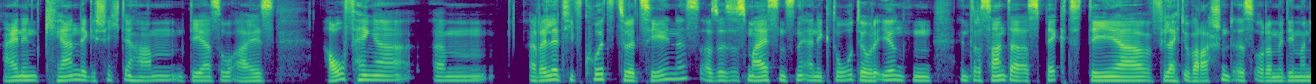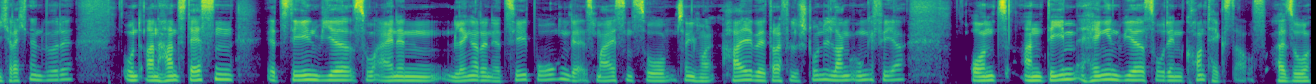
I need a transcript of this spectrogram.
einen Kern der Geschichte haben, der so als Aufhänger ähm, relativ kurz zu erzählen ist. Also es ist meistens eine Anekdote oder irgendein interessanter Aspekt, der vielleicht überraschend ist oder mit dem man nicht rechnen würde. Und anhand dessen erzählen wir so einen längeren Erzählbogen, der ist meistens so, sage ich mal, halbe, dreiviertel Stunde lang ungefähr. Und an dem hängen wir so den Kontext auf. Also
